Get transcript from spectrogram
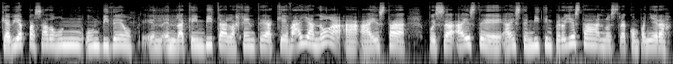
que había pasado un, un video en, la que invita a la gente a que vaya, ¿no? a esta pues a, este a este meeting, pero ya está nuestra compañera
